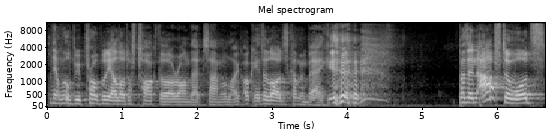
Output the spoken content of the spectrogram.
There will be probably a lot of talk though around that time. We're like, okay, the Lord is coming back. but then afterwards,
